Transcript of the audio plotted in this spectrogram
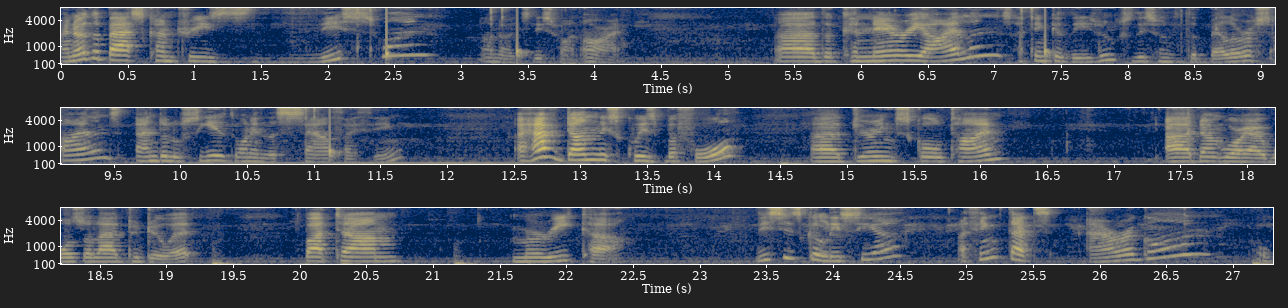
I know the Basque Country's this one? Oh no, it's this one, alright. Uh, the Canary Islands, I think are these ones, this one's the Belarus Islands. Andalusia is the one in the south, I think. I have done this quiz before, uh, during school time, uh, don't worry, I was allowed to do it. But, um, Marica. This is Galicia. I think that's Aragon or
